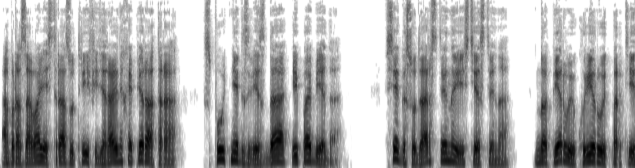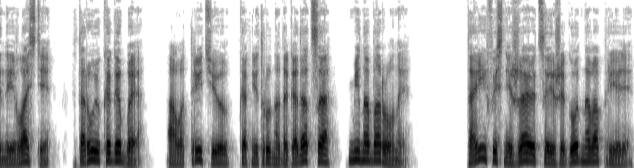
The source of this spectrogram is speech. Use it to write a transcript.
Образовались сразу три федеральных оператора – «Спутник», «Звезда» и «Победа». Все государственные, естественно. Но первую курируют партийные власти, вторую – КГБ, а вот третью, как нетрудно догадаться, Минобороны. Тарифы снижаются ежегодно в апреле.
